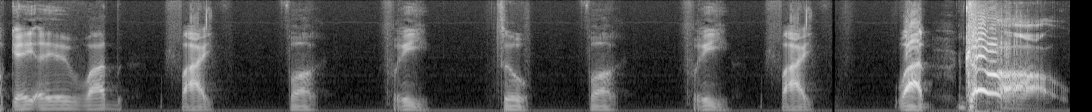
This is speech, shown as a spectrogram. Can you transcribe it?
Okay, everyone. Five, four, three, two, four, three, five, one, go!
